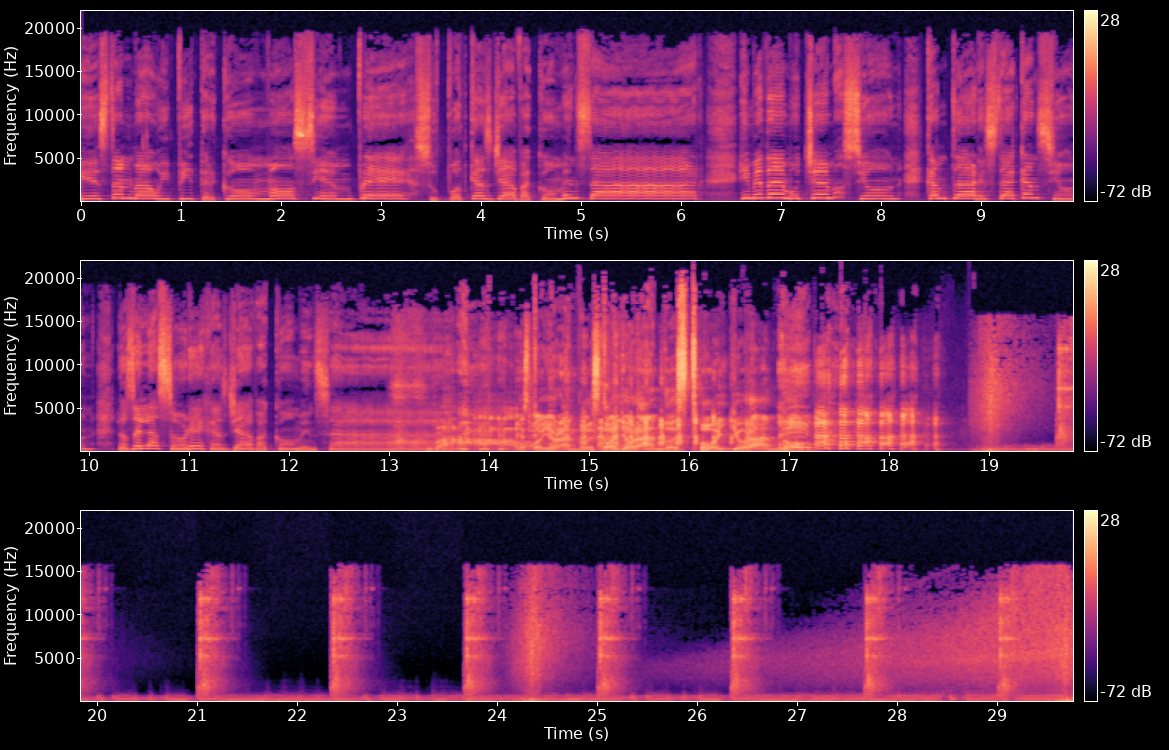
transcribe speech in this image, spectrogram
Ahí están Mau y Peter como siempre. Su podcast ya va a comenzar. Y me da mucha emoción cantar esta canción. Los de las orejas ya va a comenzar. Estoy llorando, estoy llorando, estoy llorando.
